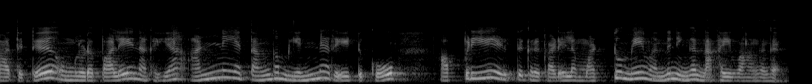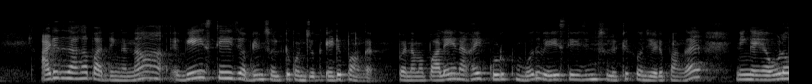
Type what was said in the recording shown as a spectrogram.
பார்த்துட்டு உங்களோட பழைய நகையை அன்னைய தங்கம் என்ன ரேட்டுக்கோ அப்படியே எடுத்துக்கிற கடையில் மட்டுமே வந்து நீங்கள் நகை வாங்குங்க. அடுத்ததாக பார்த்திங்கன்னா வேஸ்டேஜ் அப்படின்னு சொல்லிட்டு கொஞ்சம் எடுப்பாங்க. இப்போ நம்ம பழைய நகை கொடுக்கும்போது வேஸ்டேஜ்னு சொல்லிட்டு கொஞ்சம் எடுப்பாங்க. நீங்கள் எவ்வளோ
